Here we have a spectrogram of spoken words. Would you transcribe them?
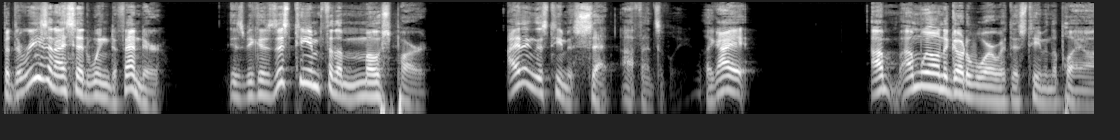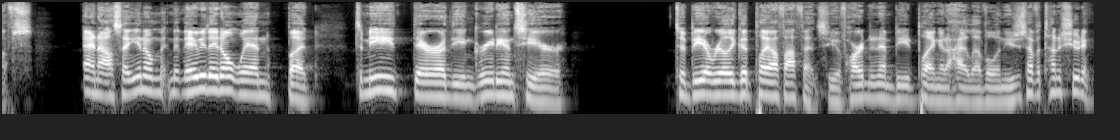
But the reason I said wing defender is because this team, for the most part, I think this team is set offensively. Like I, I'm I'm willing to go to war with this team in the playoffs, and I'll say, you know, m- maybe they don't win, but to me, there are the ingredients here to be a really good playoff offense. You have Harden and Embiid playing at a high level, and you just have a ton of shooting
